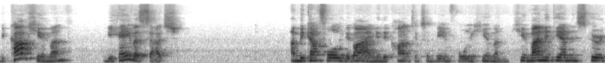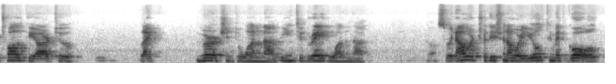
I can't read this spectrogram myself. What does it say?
become human, behave as such, and become fully divine in the context of being fully human. Humanity and spirituality are to like merge into one another, integrate one another. So in our tradition, our ultimate goal,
